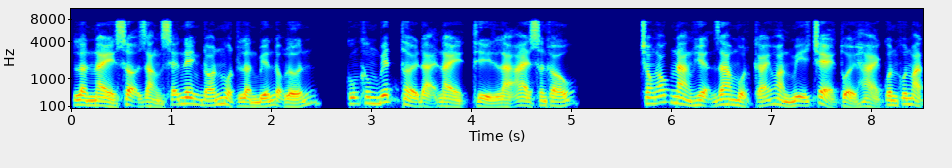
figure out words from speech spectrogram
lần này sợ rằng sẽ nên đón một lần biến động lớn, cũng không biết thời đại này thì là ai sân khấu. Trong óc nàng hiện ra một cái hoàn mỹ trẻ tuổi hải quân khuôn mặt,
